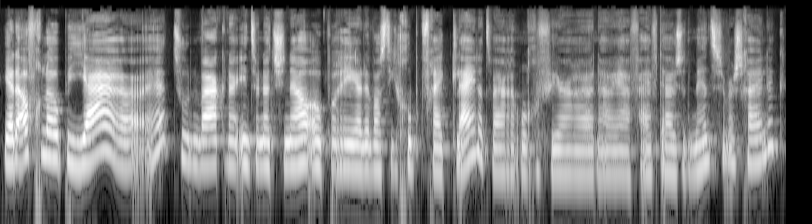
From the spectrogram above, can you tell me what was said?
Ja, de afgelopen jaren, hè, toen Wagner internationaal opereerde, was die groep vrij klein. Dat waren ongeveer uh, nou ja, 5000 mensen waarschijnlijk.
